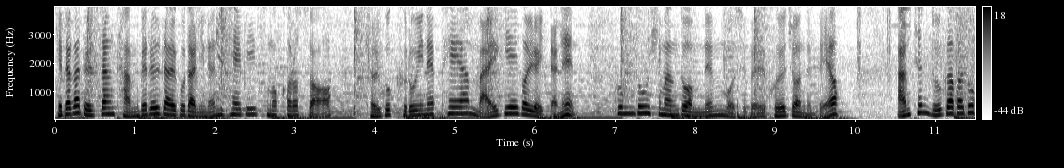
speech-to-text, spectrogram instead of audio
게다가 늘상 담배를 달고 다니는 heavy smoker로서 결국 그로 인해 폐암 말기에 걸려 있다는 꿈도 희망도 없는 모습을 보여주었는데요. 암튼 누가 봐도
